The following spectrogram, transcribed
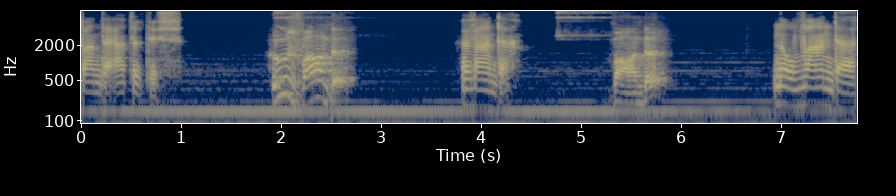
Vonda out of this. who's Vonda? Vonda. Vonda? No, Vonda.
